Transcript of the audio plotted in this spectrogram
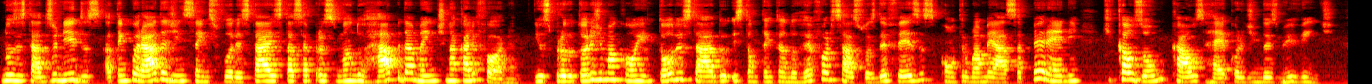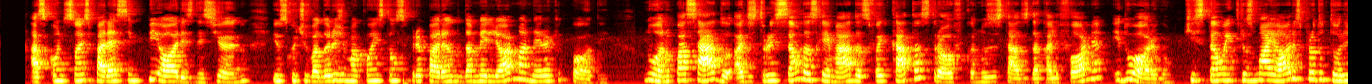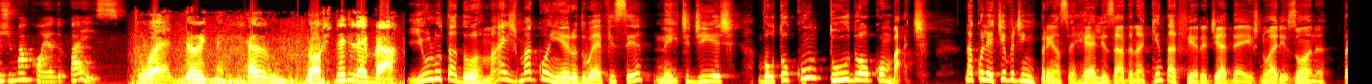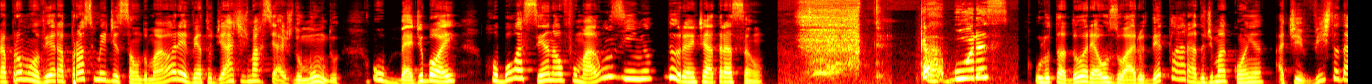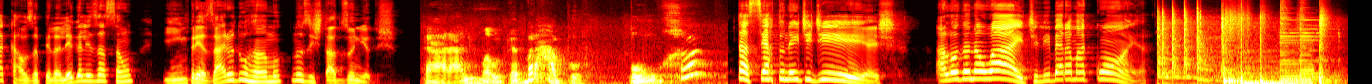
Nos Estados Unidos, a temporada de incêndios florestais está se aproximando rapidamente na Califórnia, e os produtores de maconha em todo o estado estão tentando reforçar suas defesas contra uma ameaça perene que causou um caos recorde em 2020. As condições parecem piores neste ano e os cultivadores de maconha estão se preparando da melhor maneira que podem. No ano passado, a destruição das queimadas foi catastrófica nos estados da Califórnia e do Oregon, que estão entre os maiores produtores de maconha do país. Tu é doido, eu gosto de lembrar. E o lutador mais maconheiro do UFC, Nate Dias, voltou com tudo ao combate. Na coletiva de imprensa realizada na quinta-feira, dia 10, no Arizona, para promover a próxima edição do maior evento de artes marciais do mundo, o Bad Boy roubou a cena ao fumar umzinho durante a atração. Carburas! O lutador é usuário declarado de maconha, ativista da causa pela legalização e empresário do ramo nos Estados Unidos. Caralho, o maluco é brabo. Porra! Tá certo, Nate Dias! Alô, Dana White, libera a maconha!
